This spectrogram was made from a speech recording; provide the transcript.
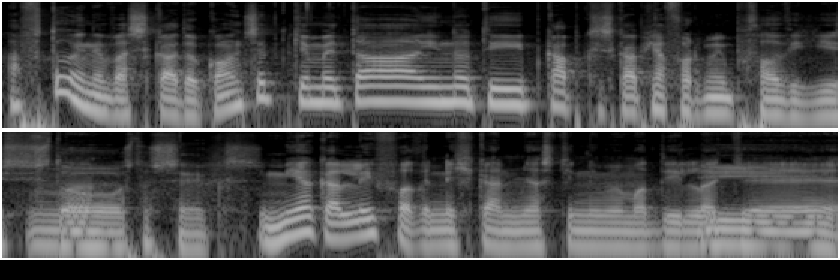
Αυτό είναι βασικά το κόνσεπτ και μετά είναι ότι κάποιος, κάποια αφορμή που θα οδηγήσει στο, Ναι. στο σεξ. Η Mia Khalifa δεν έχει κάνει μια σκηνή με μαντίλα Η- και.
